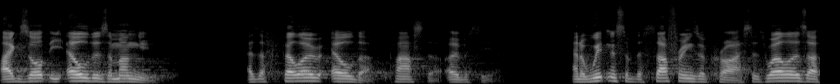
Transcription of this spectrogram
I exhort the elders among you as a fellow elder, pastor, overseer, and a witness of the sufferings of Christ, as well as a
